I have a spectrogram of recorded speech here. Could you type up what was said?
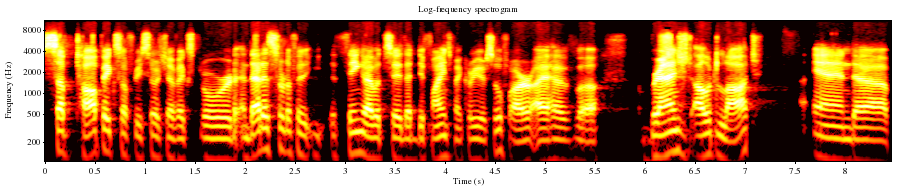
subtopics of research I've explored, and that is sort of a, a, thing I would say that defines my career so far. I have uh, branched out a lot, and uh,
